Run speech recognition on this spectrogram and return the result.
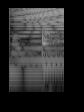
you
